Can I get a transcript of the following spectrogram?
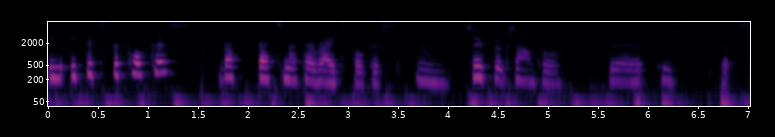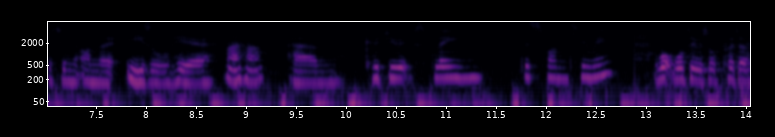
If it's the focus, that that's not a right focus. Mm. So, for example, the piece that's sitting on the easel here, Uh-huh. um, could you explain this one to me? What we'll do is we'll put a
